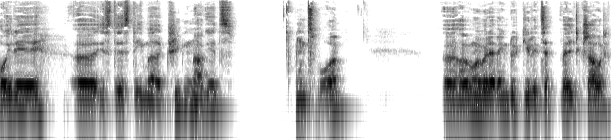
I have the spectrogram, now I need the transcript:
Heute äh, ist das Thema Chicken Nuggets. Und zwar äh, habe ich mal wieder ein wenig durch die Rezeptwelt geschaut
